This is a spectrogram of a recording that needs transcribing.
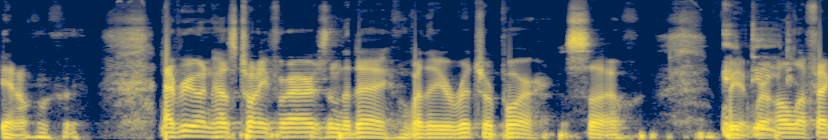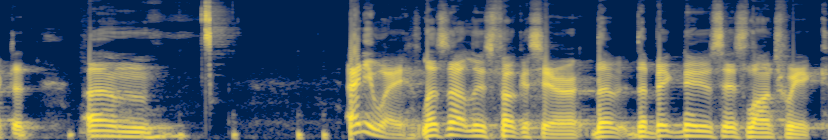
you know, everyone has 24 hours in the day, whether you're rich or poor. So we, are all affected. Um, anyway, let's not lose focus here. the The big news is launch week.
